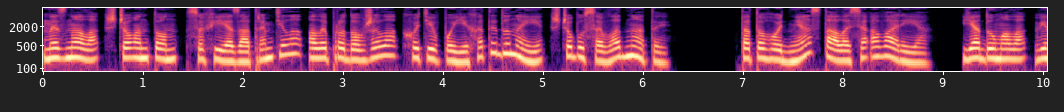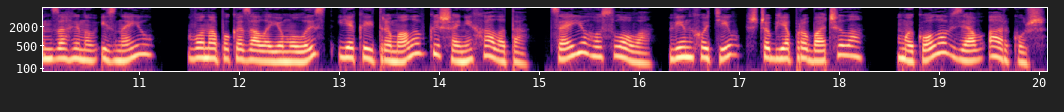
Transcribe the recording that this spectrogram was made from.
Не знала, що Антон, Софія затремтіла, але продовжила, хотів поїхати до неї, щоб усе владнати. Та того дня сталася аварія. Я думала, він загинув із нею. Вона показала йому лист, який тримала в кишені халата. Це його слова. Він хотів, щоб я пробачила. Микола взяв аркуш.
